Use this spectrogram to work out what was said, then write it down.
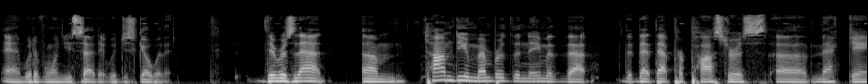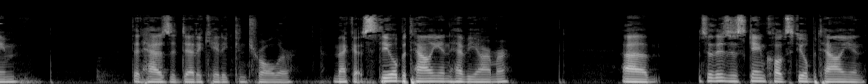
and whatever one you said, it would just go with it. There was that. Um, Tom, do you remember the name of that that that, that preposterous uh, mech game that has a dedicated controller? Mecha Steel Battalion Heavy Armor. Uh, so there's this game called Steel Battalion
